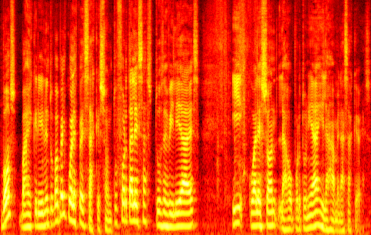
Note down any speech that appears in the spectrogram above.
Vos vas a escribir en tu papel cuáles pensás que son tus fortalezas, tus debilidades y cuáles son las oportunidades y las amenazas que ves.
